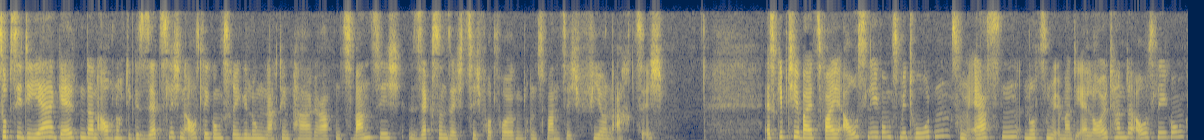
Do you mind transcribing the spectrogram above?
Subsidiär gelten dann auch noch die gesetzlichen Auslegungsregelungen nach den Paragraphen 20, 66 fortfolgend und 2084. Es gibt hierbei zwei Auslegungsmethoden. Zum ersten nutzen wir immer die erläuternde Auslegung,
